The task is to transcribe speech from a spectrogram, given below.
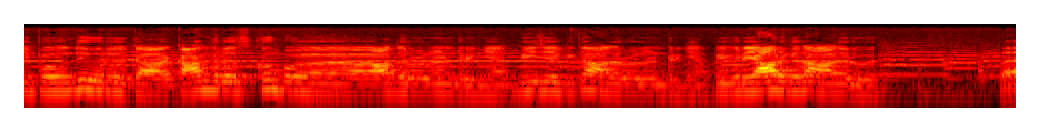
இப்போ வந்து இவர் கா காங்கிரஸுக்கும் இப்போ ஆதரவு இல்லைன்றீங்க பிஜேபிக்கும் ஆதரவு இல்லைன்றீங்க இப்போ இவர் யாருக்கு தான் ஆதரவு? இப்போ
